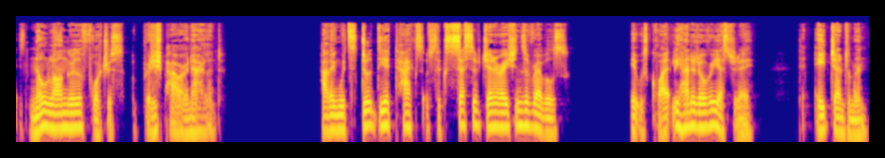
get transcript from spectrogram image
is no longer the fortress of British power in Ireland. Having withstood the attacks of successive generations of rebels, it was quietly handed over yesterday to eight gentlemen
